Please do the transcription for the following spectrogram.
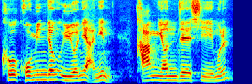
그 고민정 의원이 아닌 강연재 씨임을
